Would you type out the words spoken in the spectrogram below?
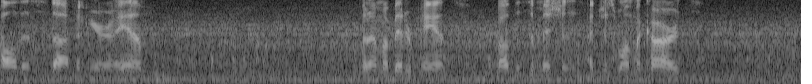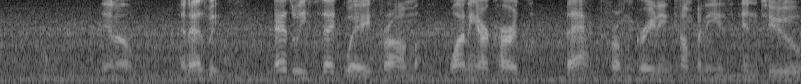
all this stuff, and here I am. Put on my bitter pants about the submissions. I just want my cards. You know, and as we as we segue from wanting our cards back from grading companies into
